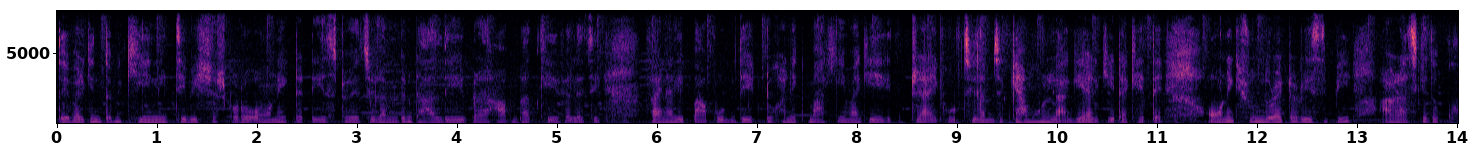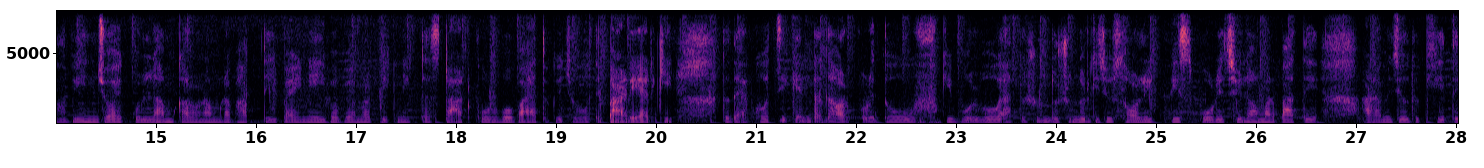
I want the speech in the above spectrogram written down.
তো এবার কিন্তু আমি খেয়ে নিচ্ছি, বিশ্বাস করো অনেকটা টেস্ট হয়েছিল। আমি তো ডাল দিয়েই প্রায় হাফ ভাত খেয়ে ফেলেছি। ফাইনালি পাঁপড় দিয়ে একটুখানি মাখিয়ে মাখিয়ে ট্রাই করছিলাম যে কেমন লাগে আর কি এটা খেতে। অনেক সুন্দর একটা রেসিপি আর আজকে তো খুবই এনজয় করলাম, কারণ আমরা ভাবতেই পারিনি এইভাবে আমরা পিকনিকটা স্টার্ট করব বা এত কিছু হতে পারে আর কি। তো দেখো চিকেনটা দেওয়ার পরে তো কি বলব, এত সুন্দর সুন্দর কিছু সলিড পিস পড়েছিল আমার পাতে। আর আমি যেহেতু খেতে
